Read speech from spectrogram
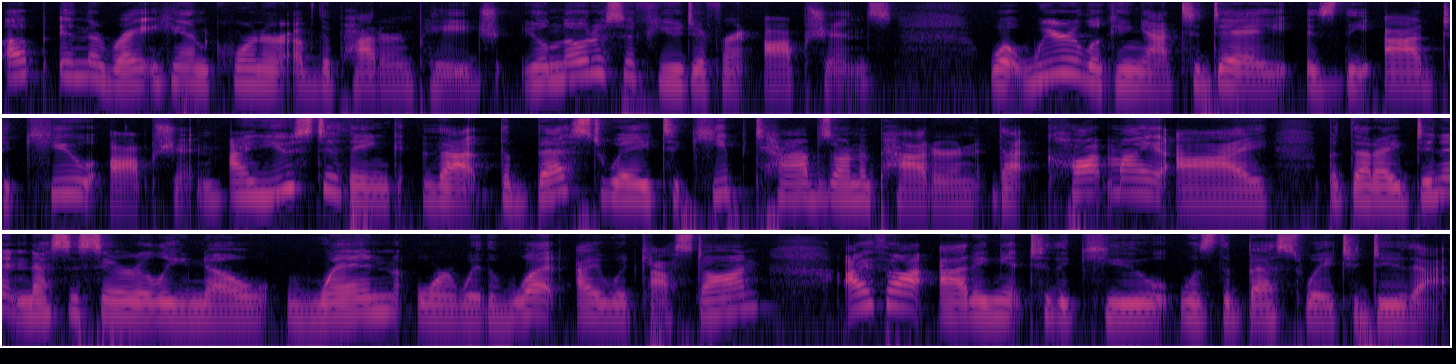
Up in the right hand corner of the pattern page, you'll notice a few different options. What we're looking at today is the add to queue option. I used to think that the best way to keep tabs on a pattern that caught my eye, but that I didn't necessarily know when or with what I would cast on, I thought adding it to the queue was the best way to do that.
